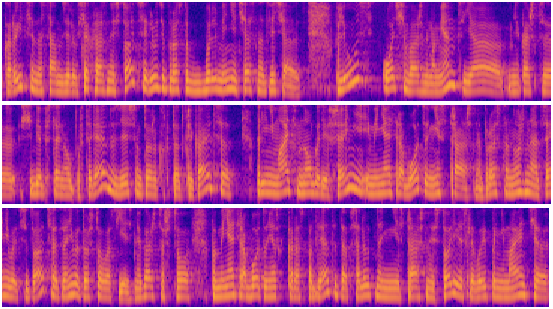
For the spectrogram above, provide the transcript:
корыте, на самом деле, у всех разные ситуации, люди просто более-менее честно отвечают. Плюс, очень важный момент, я, мне кажется, себе постоянно его повторяю, но здесь он тоже как-то откликается. Принимать много решений и менять работу не страшно, просто нужно оценивать ситуацию, оценивать то, что у вас есть. Мне кажется, что поменять работу несколько раз подряд — это абсолютно не страшная история, если вы понимаете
